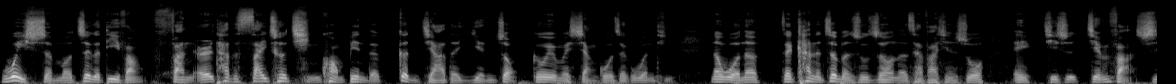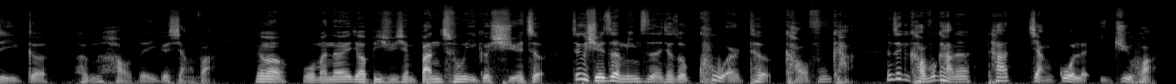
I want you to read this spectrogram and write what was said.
为什么这个地方反而它的塞车情况变得更加的严重？各位有没有想过这个问题？那我呢，在看了这本书之后呢，才发现说，哎，其实减法是一个很好的一个想法。那么我们呢，要必须先搬出一个学者，这个学者名字呢叫做库尔特·考夫卡。那这个考夫卡呢，他讲过了一句话，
